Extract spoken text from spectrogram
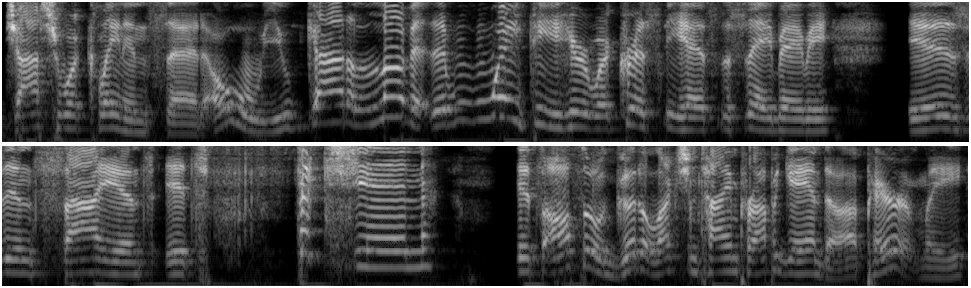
Joshua Clayton said, Oh, you gotta love it. Wait till you hear what Kristi has to say, baby. Isn't science, it's fiction. It's also a good election time propaganda. Apparently,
